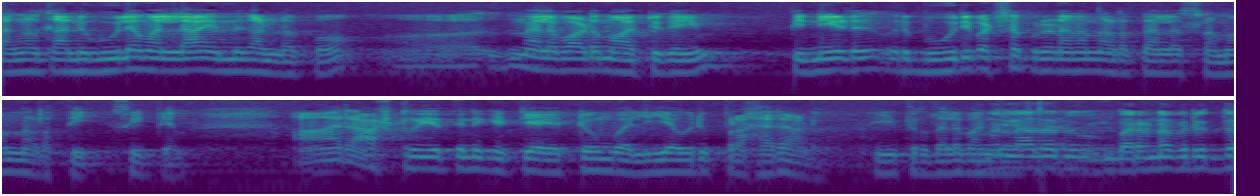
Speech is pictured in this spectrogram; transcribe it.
തങ്ങൾക്ക് അനുകൂലമല്ല എന്ന് കണ്ടപ്പോൾ നിലപാട് മാറ്റുകയും പിന്നീട് ഒരു ഭൂരിപക്ഷ പ്രീണനം നടത്താനുള്ള ശ്രമം നടത്തി സി പി എം. ആ രാഷ്ട്രീയത്തിന് കിട്ടിയ ഏറ്റവും വലിയ ഒരു പ്രഹരാണ് ഈ ത്രിതല പഞ്ചായത്ത്. ഭരണവിരുദ്ധ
